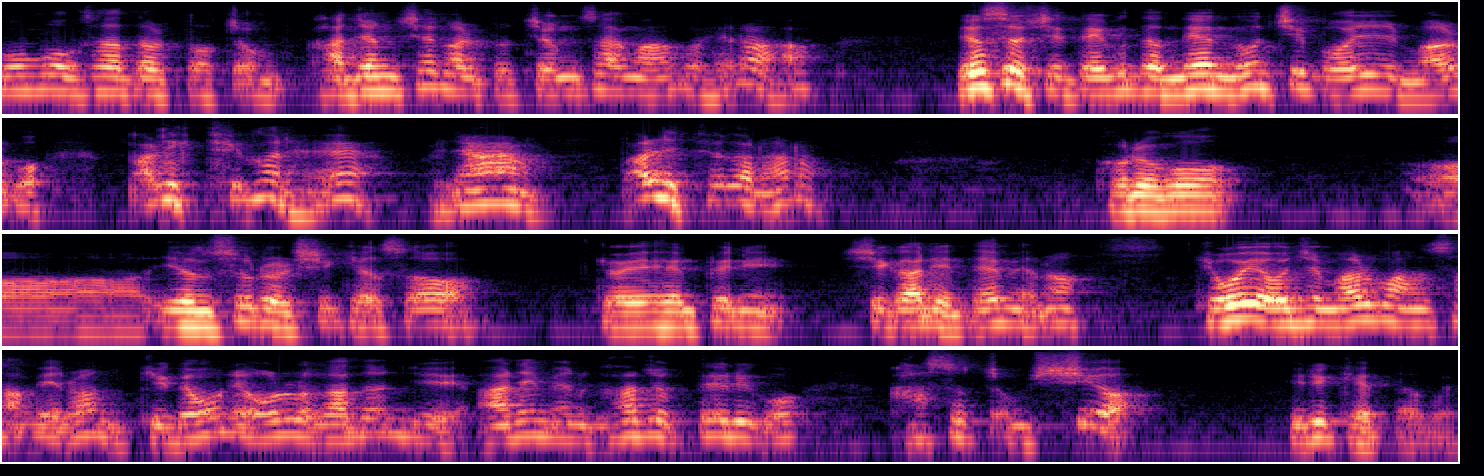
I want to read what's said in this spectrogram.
부목사들도 좀 가정생활도 정상화하고 해라. 6시 되거든 내 눈치 보이지 말고 빨리 퇴근해. 그냥 빨리 퇴근하라고. 그리고 어, 연수를 시켜서 교회 형편이 시간이 되면은 교회 오지 말고 한 3일은 기도원에 올라가든지 아니면 가족 데리고 가서 좀 쉬어. 이렇게 했다고요.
